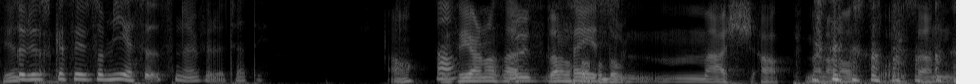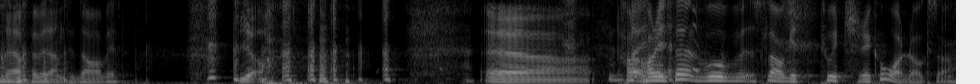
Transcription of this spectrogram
Just så du det. ska se ut som Jesus när du fyller 30? Ja. Vi får göra någon sån här face mash-up mellan oss två. och Sen döper vi den till David. ja. Eh, Har, har inte WoW slagit Twitch-rekord också?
